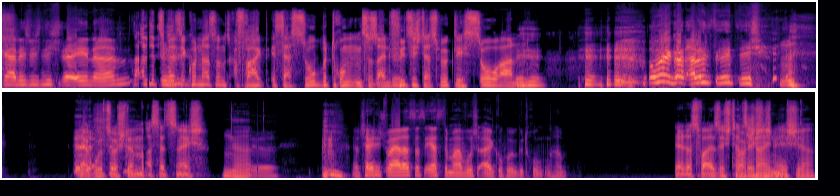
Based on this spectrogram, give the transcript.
kann ich mich nicht erinnern. Alle zwei Sekunden hast du uns gefragt, ist das so betrunken zu sein? Fühlt sich das wirklich so an? oh mein Gott, alles dreht sich. Ja gut, so schlimm war es jetzt nicht. Ja. Ja. Anscheinend war ja das das erste Mal, wo ich Alkohol getrunken habe. Ja, das weiß ich tatsächlich Wahrscheinlich, nicht. ja.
